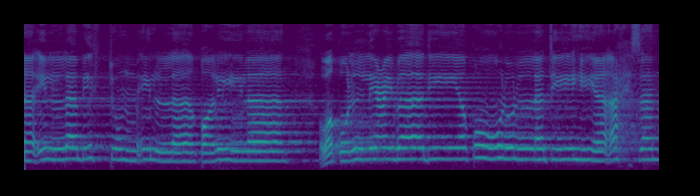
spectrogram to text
إن لبثتم إلا قليلا وقل لعبادي يقولوا التي هي أحسن.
